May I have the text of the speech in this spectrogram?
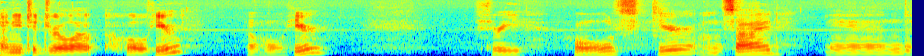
I need to drill out a hole here, a hole here, three holes here on the side, and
